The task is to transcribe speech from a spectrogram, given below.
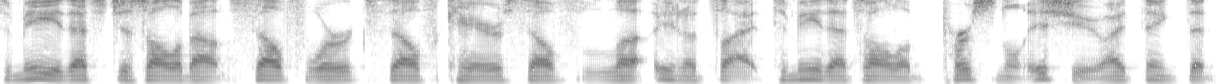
to me, that's just all about self work, self care, self love. You know, to me, that's all a personal issue. I think that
